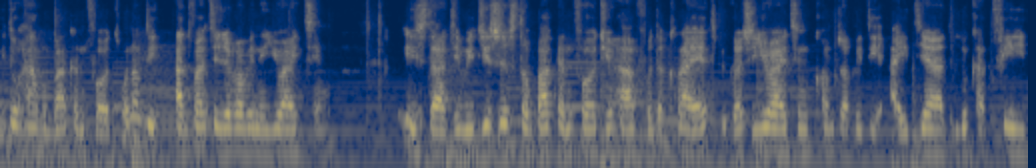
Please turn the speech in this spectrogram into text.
you don't have a back and forth. One of the advantages of having a UI team is that it reduces the back and forth you have for the client because the UI team comes up with the idea, the look and feel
